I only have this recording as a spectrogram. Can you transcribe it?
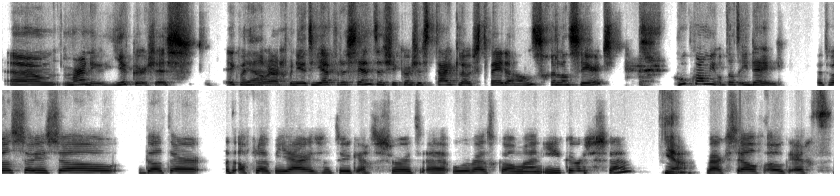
Ehm, maar nu, je cursus. Ik ben heel erg benieuwd. Je hebt recent dus je cursus Tijdloos Tweedehands gelanceerd. Hoe kwam je op dat idee? Het was sowieso dat er het afgelopen jaar is natuurlijk echt een soort eh oerwoud gekomen aan e-cursussen. Ja, Waar ik zelf ook echt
